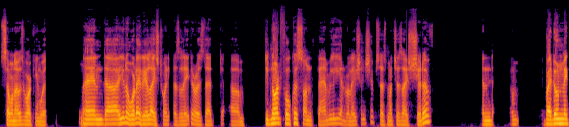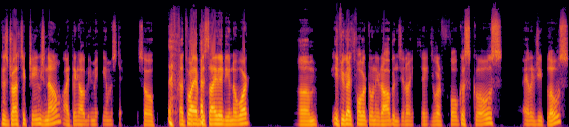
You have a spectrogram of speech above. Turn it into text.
someone I was working with. And uh, you know what I realized twenty years later is that um, did not focus on family and relationships as much as I should have. And um, if I don't make this drastic change now, I think I'll be making a mistake. So that's why I've decided, you know what? Um, if you guys follow Tony Robbins, you know, he says where focus goes, energy flows.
